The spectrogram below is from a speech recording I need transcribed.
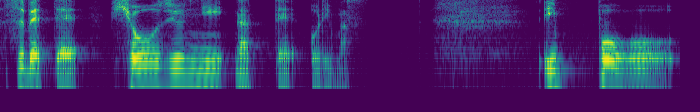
すべて標準になっております。一方、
